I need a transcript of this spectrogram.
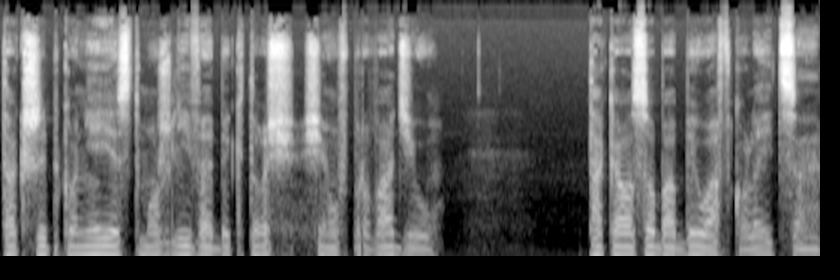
Tak szybko nie jest możliwe, by ktoś się wprowadził. Taka osoba była w kolejce,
